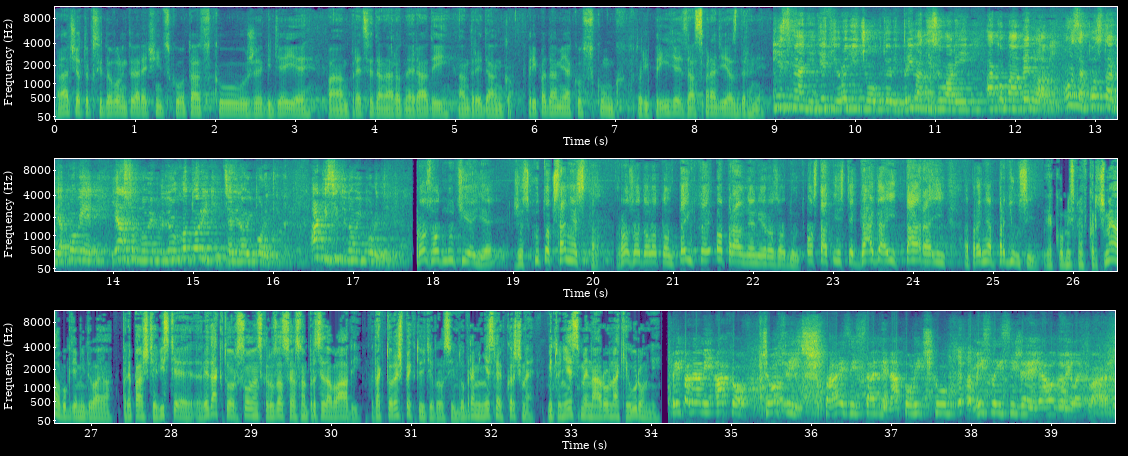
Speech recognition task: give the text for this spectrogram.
Na začiatok si dovolím teda rečníckú otázku, že kde je pán predseda Národnej rady Andrej Danko. Prípadá mi ako skunk, ktorý príde, zasmradí a zdrhne. Nie sme ani deti rodičov, ktorí privatizovali ako pán Beblavy. On sa postaví a povie, ja som nový politik, no celý nový politik. Aký si ty nový politik? Rozhodnutie je, že skutok sa nestal. Rozhodol o tom ten, kto je oprávnený rozhodnúť. Ostatní ste gagají, tárají a pre mňa prďusí. Ako my sme v krčme, alebo kde my dvaja? Prepáčte, vy ste redaktor Slovenského rozhlasu, ja som predseda vlády. A tak to rešpektujte, prosím. Dobre, my nie sme v krčme. My tu nie sme na rovnakej úrovni. Prípada mi ako, čo si špajzi sadne na poličku a myslí si, že je jahodový lekvár.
